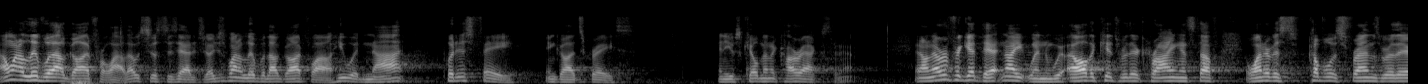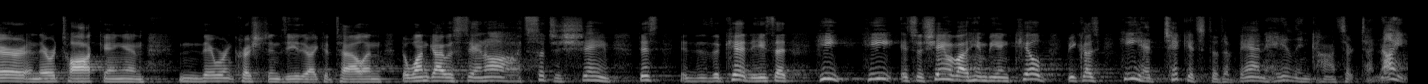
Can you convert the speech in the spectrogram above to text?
I want to live without God for a while. That was just his attitude. I just want to live without God for a while. He would not put his faith in God's grace. And he was killed in a car accident. And I'll never forget that night when we, all the kids were there crying and stuff. One of his, couple of his friends were there and they were talking and they weren't Christians either, I could tell. And the one guy was saying, "Oh, it's such a shame." This, the kid, he said, "He, he, it's a shame about him being killed because he had tickets to the Van Halen concert tonight."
